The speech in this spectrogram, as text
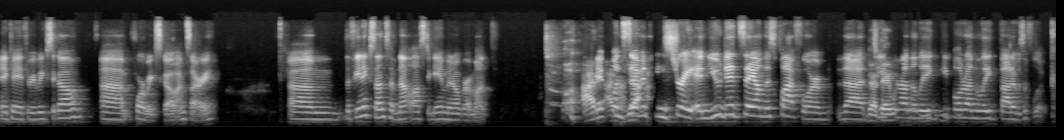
aka three weeks ago, um, four weeks ago. I'm sorry. Um, the Phoenix Suns have not lost a game in over a month. I, they won I, 17 yeah. straight, and you did say on this platform that, that people around the league, people around the league thought it was a fluke.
